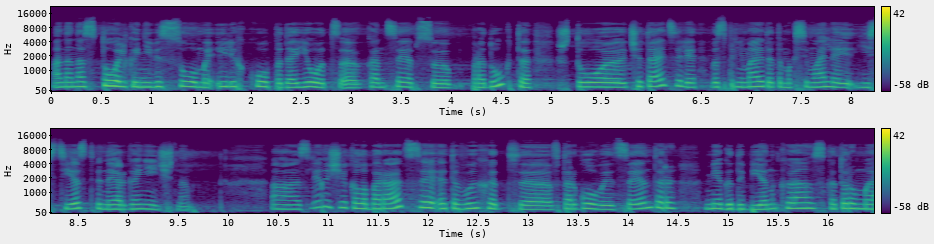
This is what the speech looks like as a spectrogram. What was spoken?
она настолько невесома и легко подает э, концепцию продукта, что читатели воспринимают это максимально естественно и органично. А, следующая коллаборация – это выход э, в торговый центр Мега Дыбенко, с которым мы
